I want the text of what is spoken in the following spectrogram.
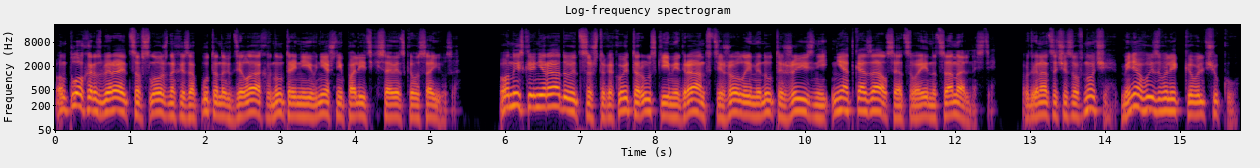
Он плохо разбирается в сложных и запутанных делах внутренней и внешней политики Советского Союза. Он искренне радуется, что какой-то русский иммигрант в тяжелые минуты жизни не отказался от своей национальности. В 12 часов ночи меня вызвали к Ковальчуку.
